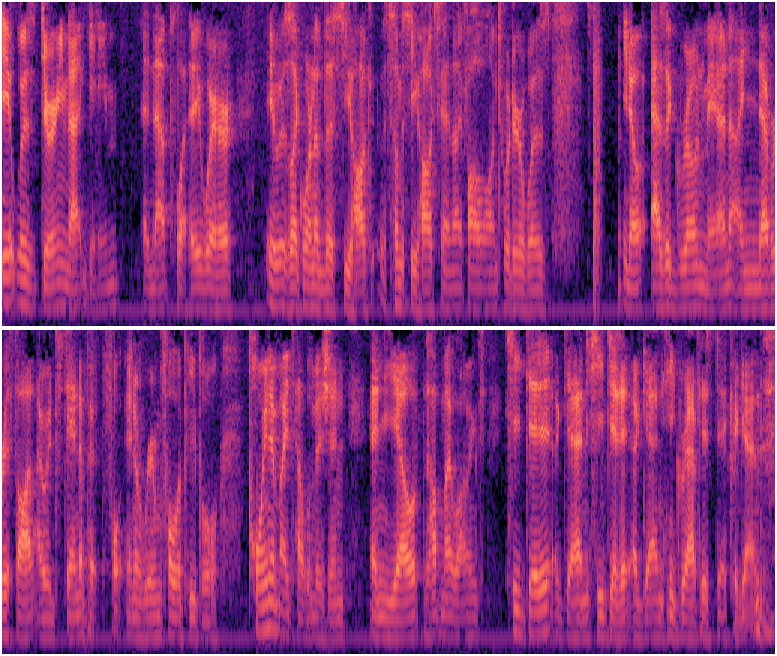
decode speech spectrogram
it was during that game and that play where it was like one of the Seahawks, some Seahawks fan I follow on Twitter was, you know, as a grown man, I never thought I would stand up in a room full of people, point at my television, and yell at the top of my lungs. He did it again. He did it again. He grabbed his dick again.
